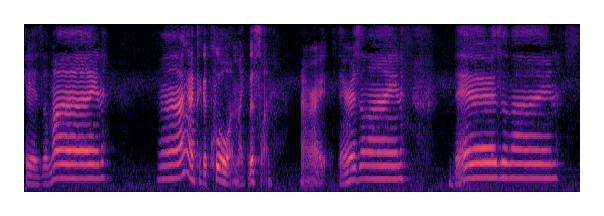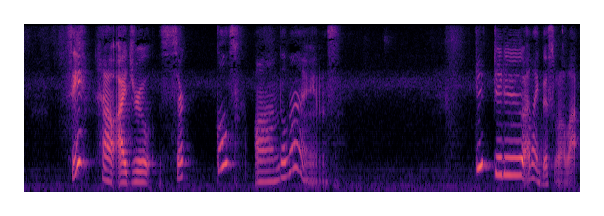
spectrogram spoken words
Here's a line. Uh, I'm to pick a cool one like this one. All right, there's a line. There's a line. See how I drew circles on the lines? Do, do, do. I like this one a lot.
